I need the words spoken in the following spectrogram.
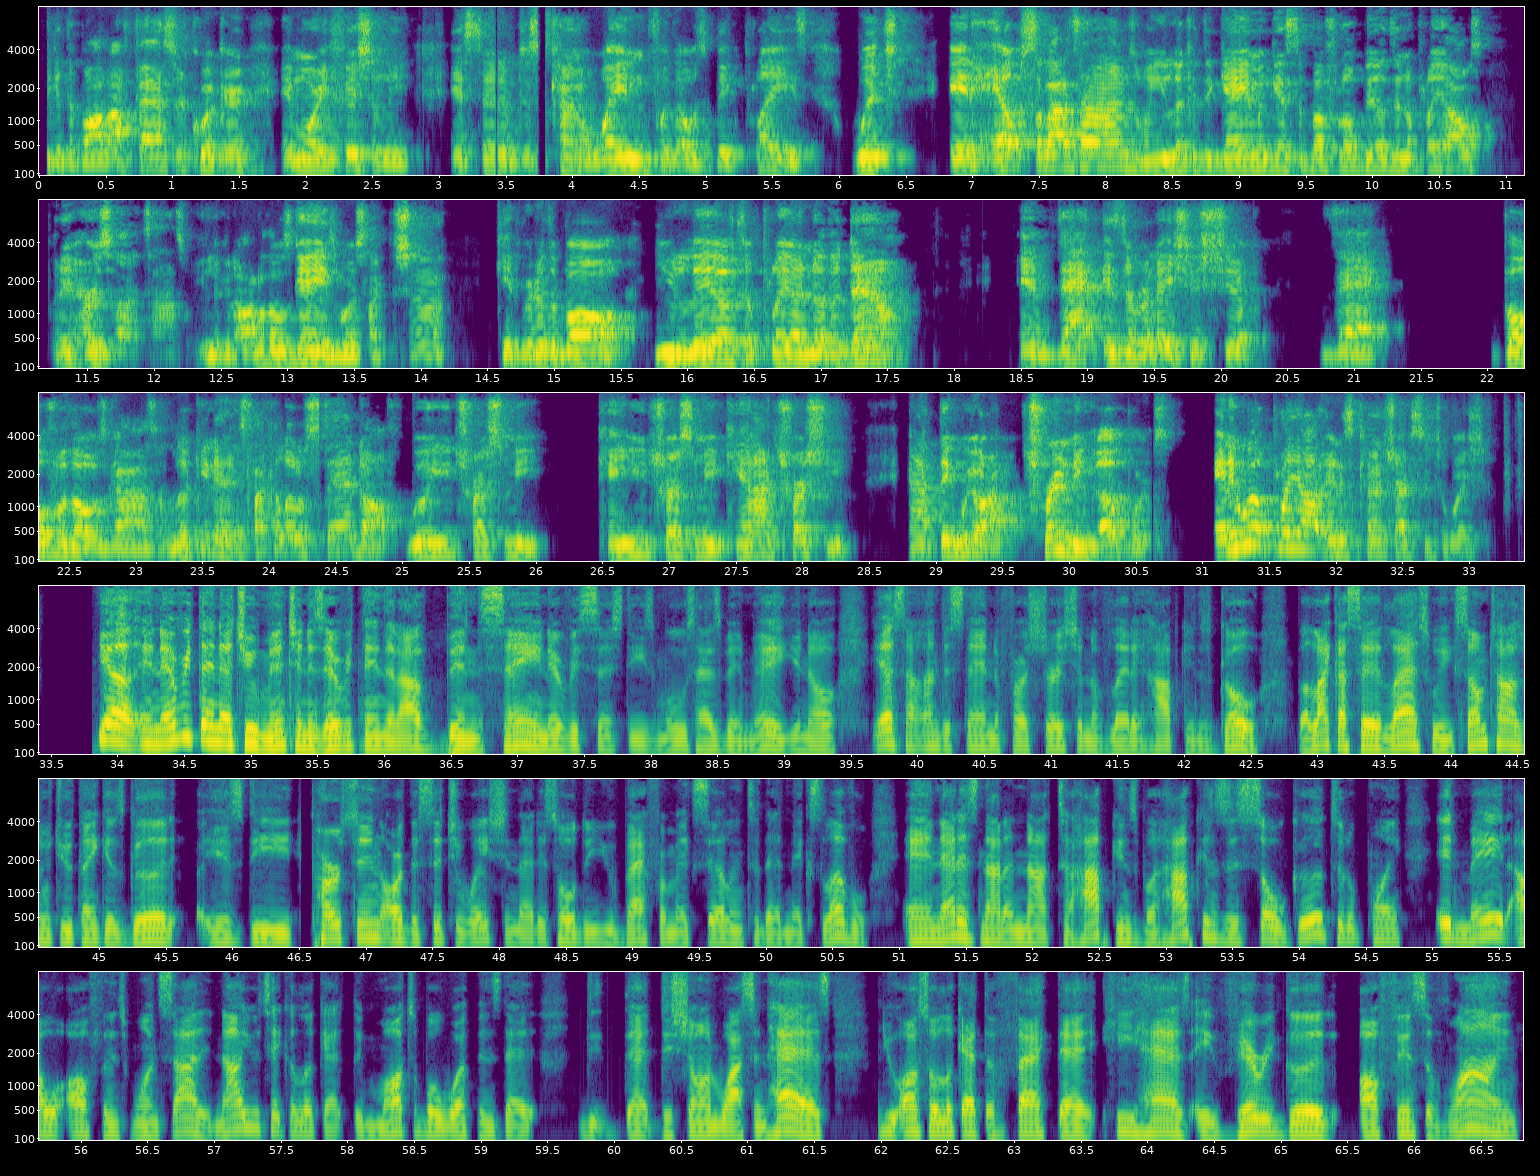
to get the ball out faster, quicker, and more efficiently instead of just kind of waiting for those big plays, which it helps a lot of times when you look at the game against the Buffalo Bills in the playoffs, but it hurts a lot of times when you look at all of those games where it's like Deshaun, get rid of the ball. You live to play another down. And that is the relationship that both of those guys are looking at. It's like a little standoff. Will you trust me? Can you trust me? Can I trust you? And I think we are trending upwards. And it will play out in this contract situation. Yeah, and everything that you mentioned is everything that I've been saying ever since these moves has been made. You know, yes, I understand the frustration of letting Hopkins go, but like I said last week, sometimes what you think is good is the person or the situation that is holding you back from excelling to that next level. And that is not a knock to Hopkins, but Hopkins is so good to the point it made our offense one-sided. Now you take a look at the multiple weapons that that Deshaun Watson has you also look at the fact that he has a very good offensive line.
